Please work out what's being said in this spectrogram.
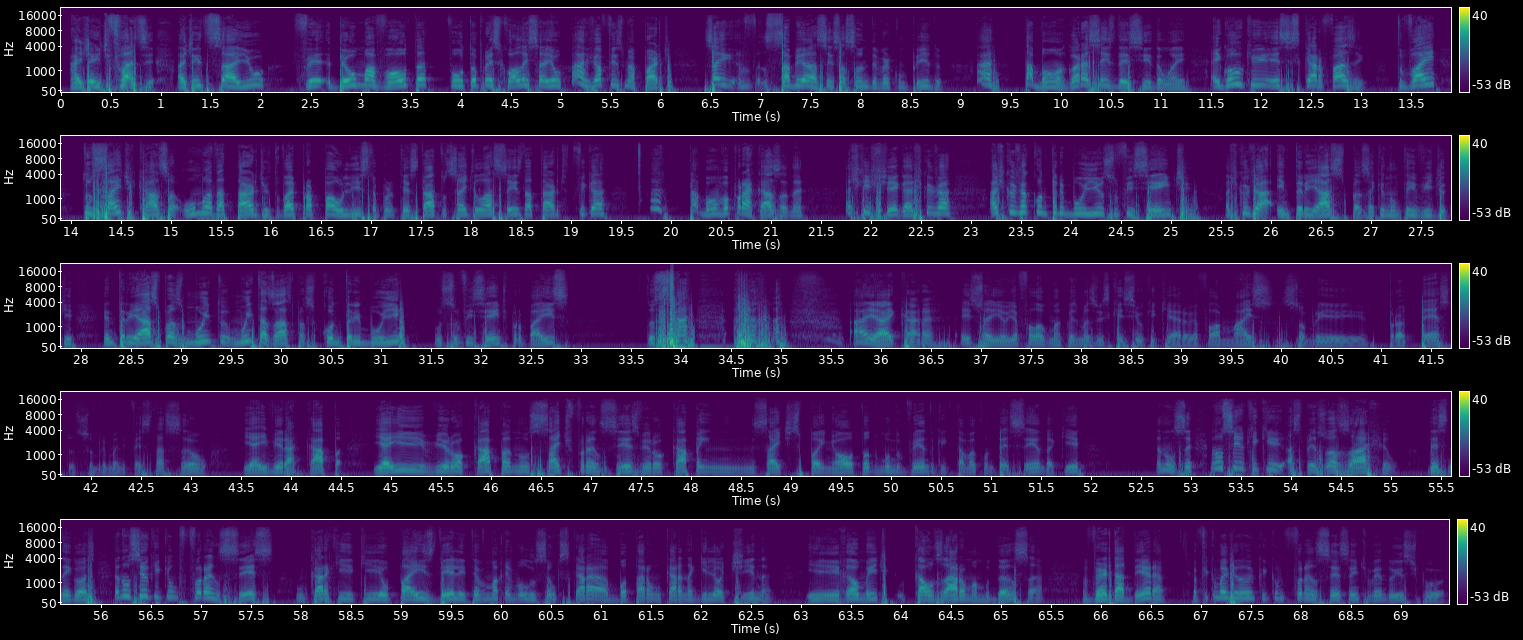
A gente fazia. A gente saiu, fe, deu uma volta, voltou pra escola e saiu. Ah, já fiz minha parte. Sai, sabe a sensação de dever cumprido? Ah, tá bom, agora vocês decidam aí. É igual o que esses caras fazem. Tu vai, tu sai de casa uma da tarde, tu vai pra Paulista protestar, tu sai de lá seis da tarde, tu fica. Ah, tá bom, vou pra casa, né? Acho que chega, acho que eu já. Acho que eu já contribuí o suficiente. Acho que eu já, entre aspas, é que não tem vídeo aqui, entre aspas, muito, muitas aspas, contribuí o suficiente pro país. Tu ai ai, cara. É isso aí, eu ia falar alguma coisa, mas eu esqueci o que que era. Eu ia falar mais sobre protesto, sobre manifestação, e aí vira capa. E aí virou capa no site francês, virou capa em, em site espanhol, todo mundo vendo o que estava acontecendo aqui. Eu não sei, eu não sei o que, que as pessoas acham desse negócio. Eu não sei o que, que um francês, um cara que, que o país dele teve uma revolução que os caras botaram um cara na guilhotina e realmente causaram uma mudança verdadeira. Eu fico imaginando o que, que um francês sente vendo isso, tipo,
